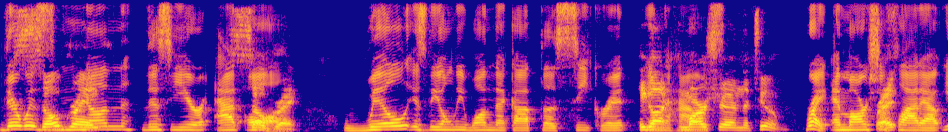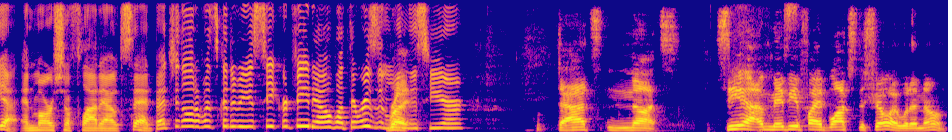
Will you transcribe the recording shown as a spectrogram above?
There was so great. none this year at so all. So great. Will is the only one that got the secret. He got Marsha in the tomb. Right, and Marsha right? flat out, yeah, and Marsha flat out said, "Bet you thought it was going to be a secret veto, but there isn't right. one this year." That's nuts. See, yeah, maybe if I had watched the show, I would have known.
